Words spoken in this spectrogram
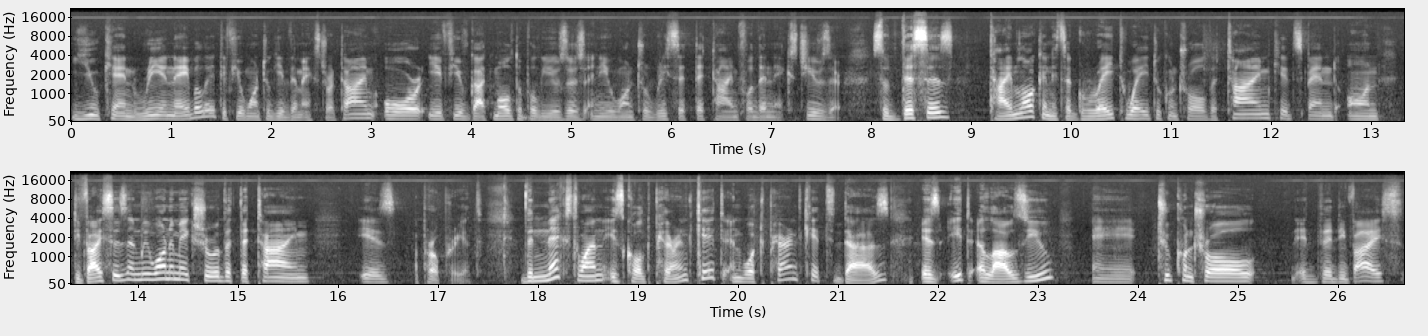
you can re-enable it if you want to give them extra time or if you've got multiple users and you want to reset the time for the next user. So this is time lock and it's a great way to control the time kids spend on devices and we want to make sure that the time is appropriate. The next one is called Parent Kit and what Parent Kit does is it allows you uh, to control the device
